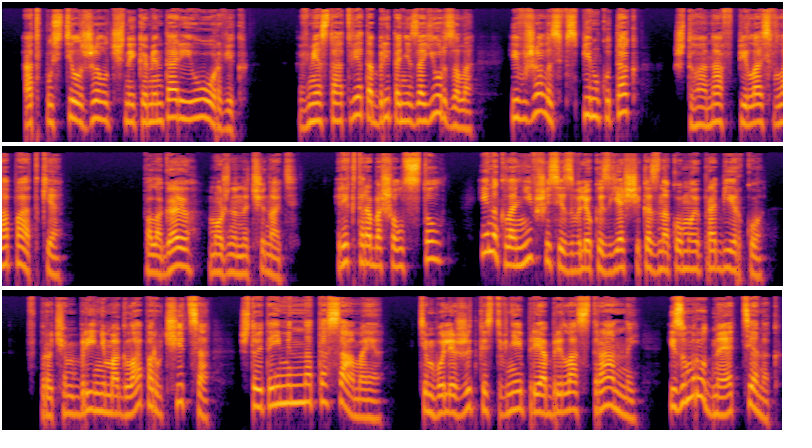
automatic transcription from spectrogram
— отпустил желчный комментарий Орвик. Вместо ответа Брита не заёрзала — и вжалась в спинку так, что она впилась в лопатки. «Полагаю, можно начинать». Ректор обошел стол и, наклонившись, извлек из ящика знакомую пробирку. Впрочем, Бри не могла поручиться, что это именно та самая, тем более жидкость в ней приобрела странный, изумрудный оттенок.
